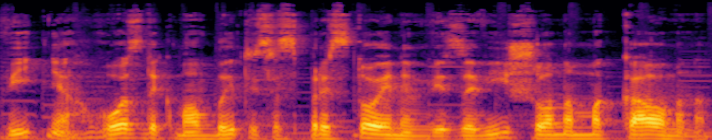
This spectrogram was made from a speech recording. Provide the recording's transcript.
квітня, Гвоздик мав битися з пристойним візаві Шоном Маккалменом,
